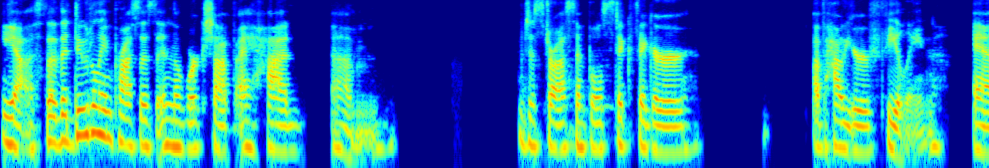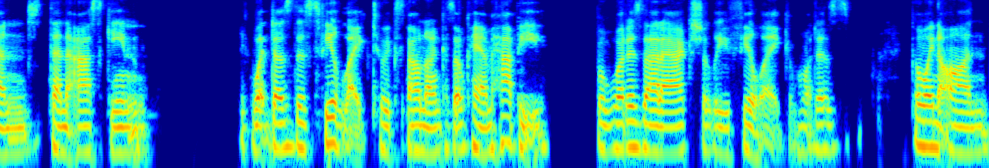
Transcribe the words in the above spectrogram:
Yeah, so the doodling process in the workshop, I had um, just draw a simple stick figure of how you're feeling and then asking like what does this feel like to expound on because okay i'm happy but what does that actually feel like and what is going on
